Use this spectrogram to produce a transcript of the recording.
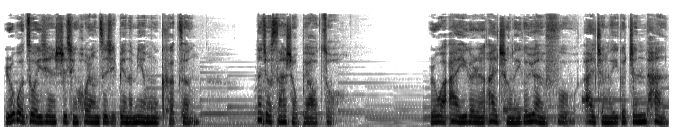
如果做一件事情会让自己变得面目可憎，那就撒手不要做。如果爱一个人爱成了一个怨妇，爱成了一个侦探。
